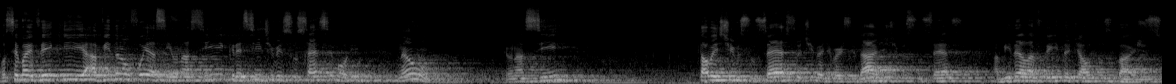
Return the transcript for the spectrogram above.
você vai ver que a vida não foi assim. Eu nasci, cresci, tive sucesso e morri. Não. Eu nasci, talvez tive sucesso, tive adversidade, tive sucesso. A vida ela é feita de altos e baixos.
